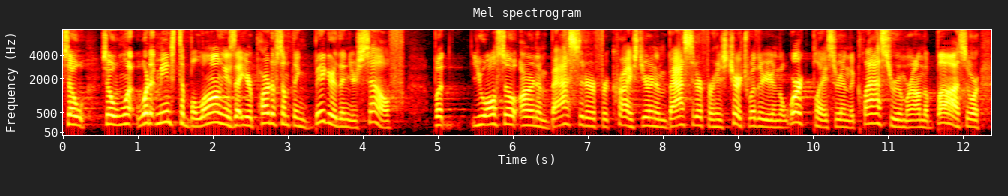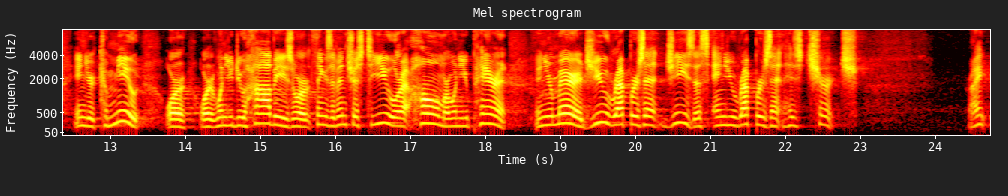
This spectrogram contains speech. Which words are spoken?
So, so what, what it means to belong is that you're part of something bigger than yourself, but you also are an ambassador for Christ. You're an ambassador for his church, whether you're in the workplace or in the classroom or on the bus or in your commute or, or when you do hobbies or things of interest to you or at home or when you parent. In your marriage, you represent Jesus and you represent his church. Right?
